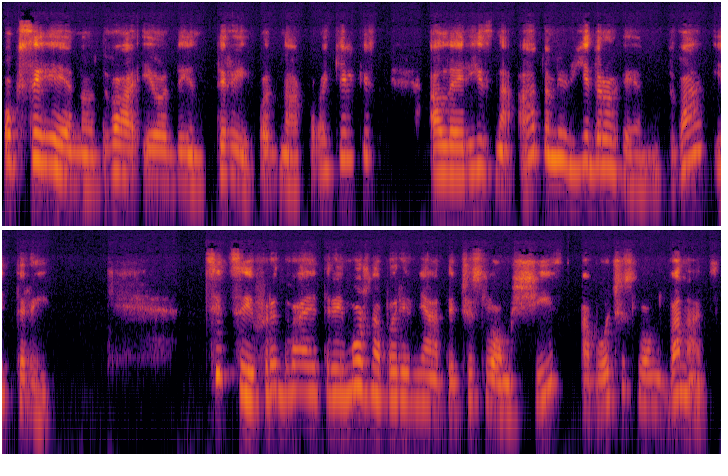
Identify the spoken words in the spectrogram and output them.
Оксигену 2 і 1, 3 однакова кількість, але різна атомів гідрогену 2 і 3. Ці цифри 2 і 3 можна порівняти числом 6 або числом 12.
